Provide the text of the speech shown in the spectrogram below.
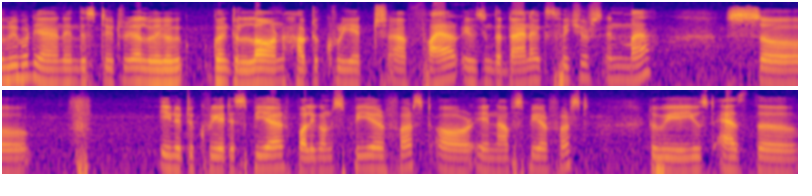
everybody and in this tutorial we're going to learn how to create a fire using the dynamics features in Maya. So you need to create a sphere, polygon sphere first or a nav sphere first to be used as the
